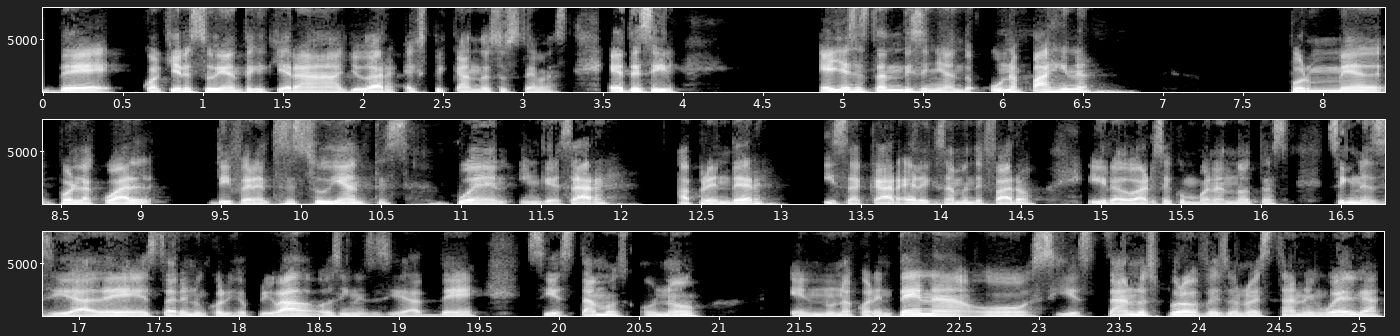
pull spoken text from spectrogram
de cualquier estudiante que quiera ayudar explicando esos temas. Es decir, ellas están diseñando una página por, por la cual diferentes estudiantes pueden ingresar, aprender y sacar el examen de Faro y graduarse con buenas notas sin necesidad de estar en un colegio privado o sin necesidad de si estamos o no en una cuarentena o si están los profes o no están en huelga.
